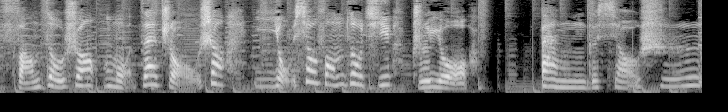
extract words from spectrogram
防皱霜抹在手上，有效防皱期只有。”半个小时。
